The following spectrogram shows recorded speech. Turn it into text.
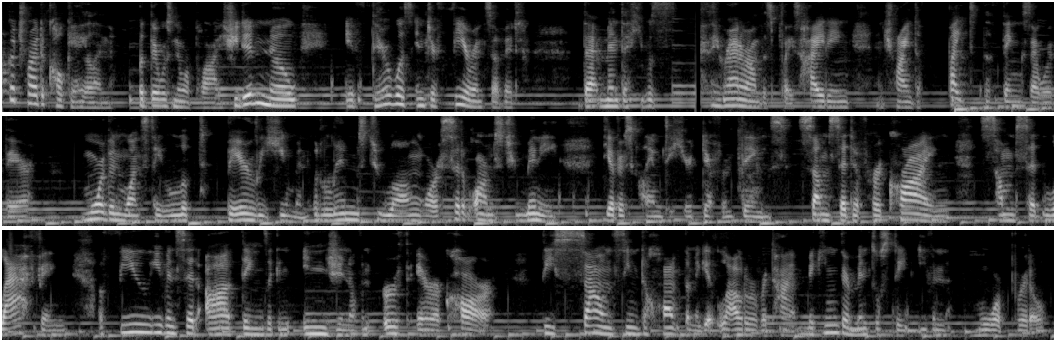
Harker tried to call Galen, but there was no reply. She didn't know if there was interference of it that meant that he was. They ran around this place, hiding and trying to fight the things that were there. More than once, they looked barely human, with limbs too long or a set of arms too many. The others claimed to hear different things. Some said to have heard crying, some said laughing. A few even said odd things like an engine of an Earth era car. These sounds seemed to haunt them and get louder over time, making their mental state even more brittle.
